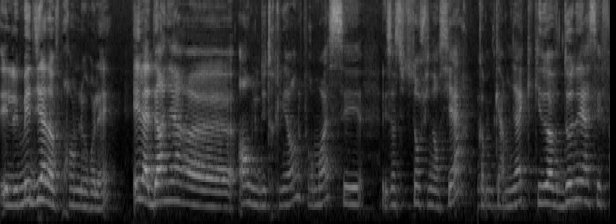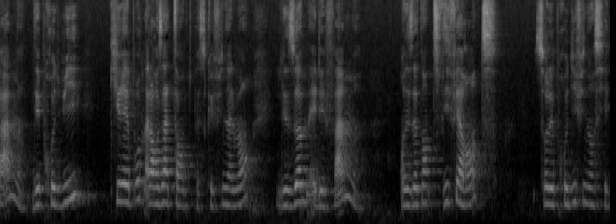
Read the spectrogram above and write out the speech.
Et les médias doivent prendre le relais. Et la dernière euh, angle du triangle, pour moi, c'est les institutions financières, comme Carmignac, qui doivent donner à ces femmes des produits qui répondent à leurs attentes. Parce que finalement, les hommes et les femmes ont des attentes différentes sur les produits financiers.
